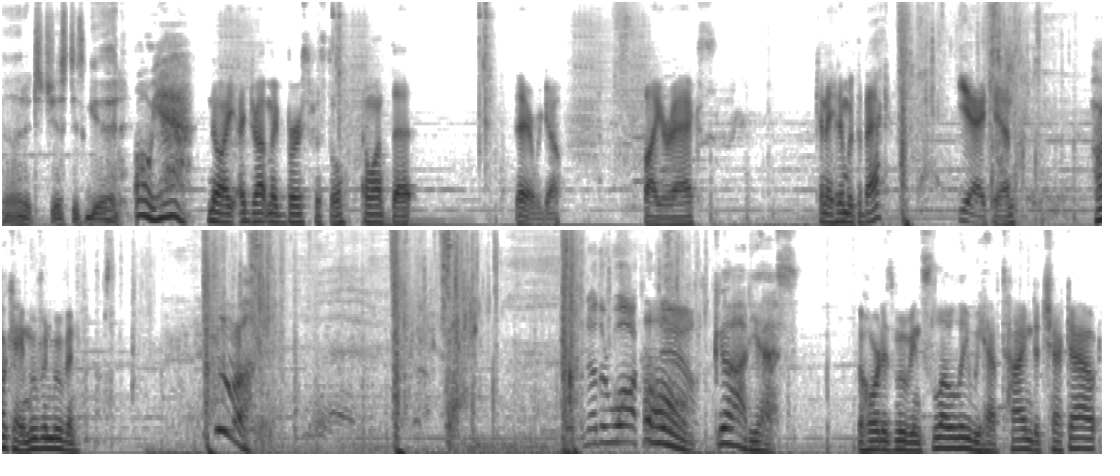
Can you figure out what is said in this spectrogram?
But it's just as good. Oh yeah. No, I, I dropped my burst pistol. I want that. There we go. Fire axe. Can I hit him with the back? Yeah, I can. Okay, moving, moving. Ugh. Another walker Oh god, yes. The horde is moving slowly. We have time to check out.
